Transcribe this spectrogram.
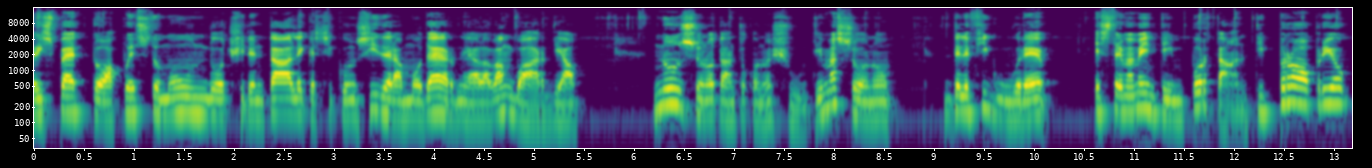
rispetto a questo mondo occidentale che si considera moderno e all'avanguardia, non sono tanto conosciuti, ma sono delle figure estremamente importanti proprio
